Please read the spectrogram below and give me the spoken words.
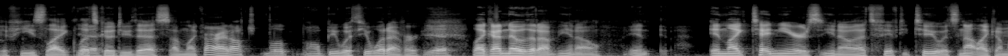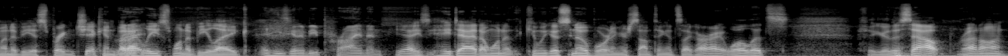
if he's like, "Let's Yeah. go do this," I'm like, "All right, I'll well, I'll be with you, whatever." yeah, Like I know that I'm, you know, in in like 10 years, you know, that's 52. It's not like I'm going to be a spring chicken, but I at least want to be like and he's gonna be priming. yeah, he's, hey dad, I want to can we go snowboarding or something? It's like, all right, well, let's figure this out. Right on.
